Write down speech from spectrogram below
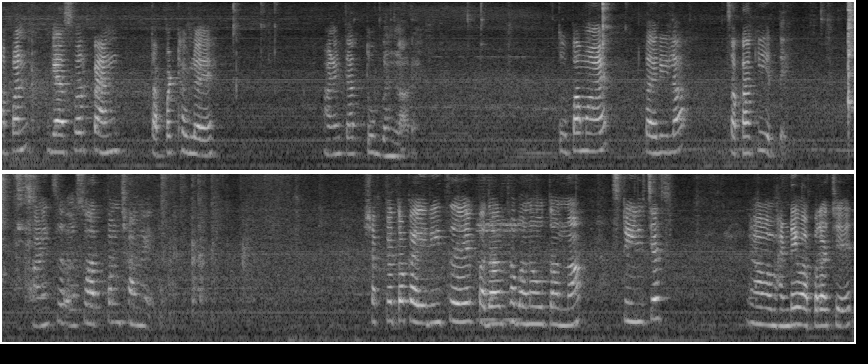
आपण गॅसवर पॅन तापत ठेवलं आहे आणि त्यात तूप घालणार आहे. तुपामुळे कैरीला चकाकी येते. आणि स्वाद पण छान येतो. शक्यतो कैरीचे पदार्थ बनवताना स्टीलचेच भांडे वापरायचे आहेत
